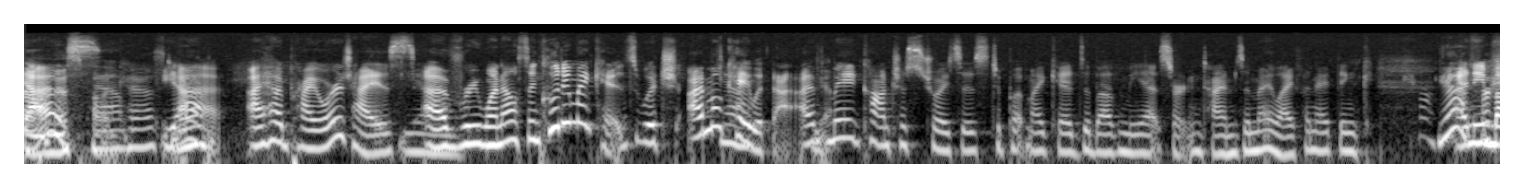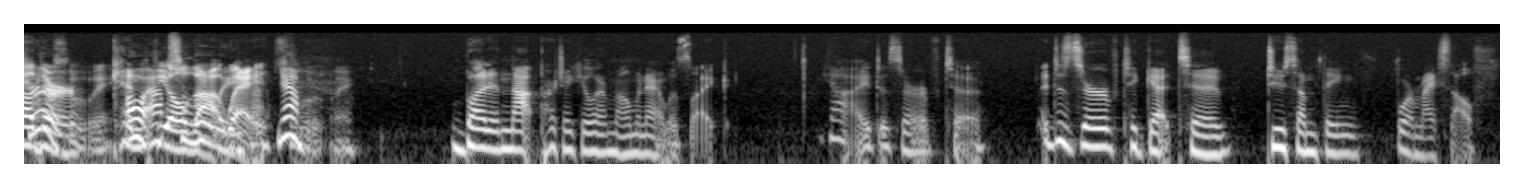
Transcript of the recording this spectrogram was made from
on this Yes. Yeah. podcast. Yeah, I had prioritized Yeah. everyone else, including my kids, which I'm okay Yeah. with that. I've Yeah. made conscious choices to put my kids above me at certain times in my life, and I think yeah, any for sure. mother can Oh, feel that absolutely. way. Yeah. Absolutely. But in that particular moment, I was like, yeah, I deserve to, I deserve to get to do something for myself.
